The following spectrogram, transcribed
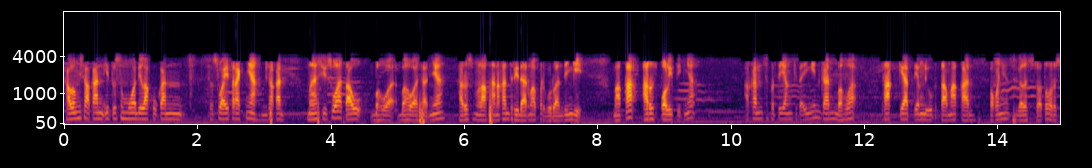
Kalau misalkan itu semua dilakukan sesuai tracknya, misalkan mahasiswa tahu bahwa bahwasannya harus melaksanakan tridharma perguruan tinggi, maka arus politiknya akan seperti yang kita inginkan bahwa rakyat yang diutamakan. Pokoknya segala sesuatu harus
